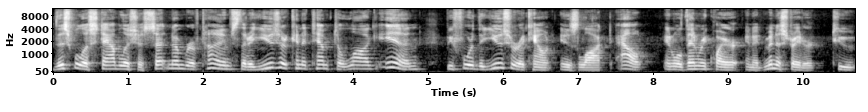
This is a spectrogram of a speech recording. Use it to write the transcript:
This will establish a set number of times that a user can attempt to log in before the user account is locked out and will then require an administrator to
